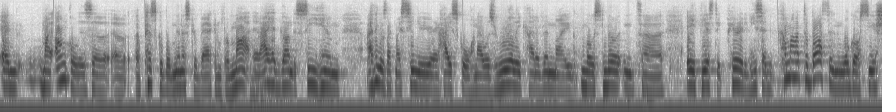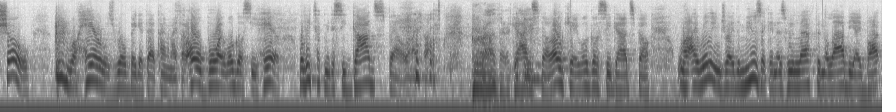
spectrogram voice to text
And my uncle is a, a Episcopal minister back in Vermont, and I had gone to see him. I think it was like my senior year in high school when I was really kind of in my most militant uh, atheistic period. And he said, "Come on up to Boston and we'll go see a show." well, Hair was real big at that time, and I thought, oh boy, we'll go see Hair. Well, he took me to see Godspell, and I thought, brother, Godspell, okay, we'll go see Godspell. Well, I really enjoyed the music, and as we left in the lobby, I bought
